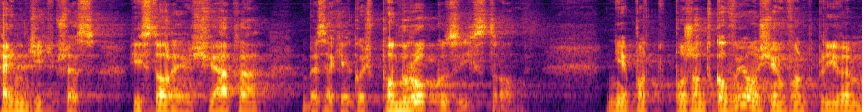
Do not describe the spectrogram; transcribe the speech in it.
pędzić przez historię świata bez jakiegoś pomruku z ich strony. Nie podporządkowują się wątpliwym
